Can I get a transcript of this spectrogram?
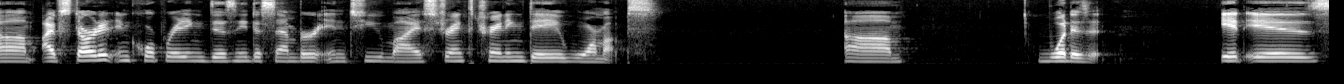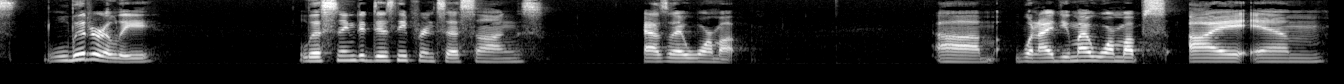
um, I've started incorporating Disney December into my strength training day warm ups. Um, what is it? It is literally listening to Disney princess songs as I warm up. Um, when I do my warm ups, I am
